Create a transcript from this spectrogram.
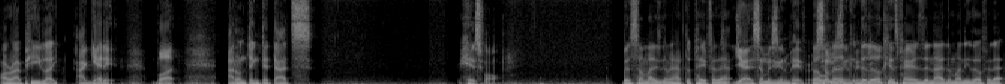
R.I.P. Like I get it, but I don't think that that's his fault. but somebody's gonna have to pay for that. Yeah, somebody's gonna pay for it. But Somebody's the, gonna pay the little kid's parents denied the money though for that.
